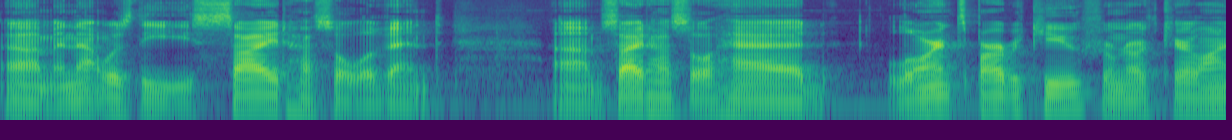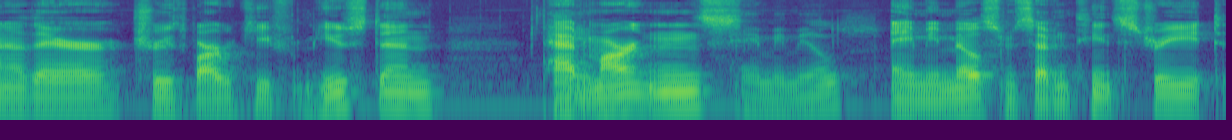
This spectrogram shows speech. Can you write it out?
um, and that was the Side Hustle event. Um, Side Hustle had Lawrence Barbecue from North Carolina there, Truth Barbecue from Houston, Pat Martin's, Amy Mills, Amy Mills from 17th Street.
